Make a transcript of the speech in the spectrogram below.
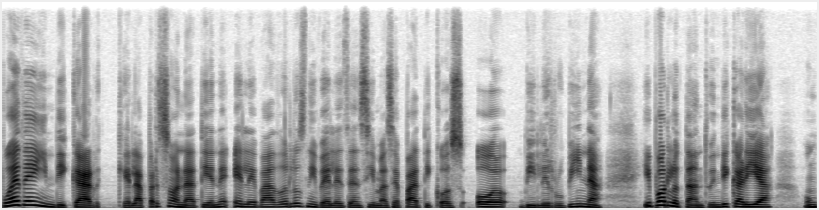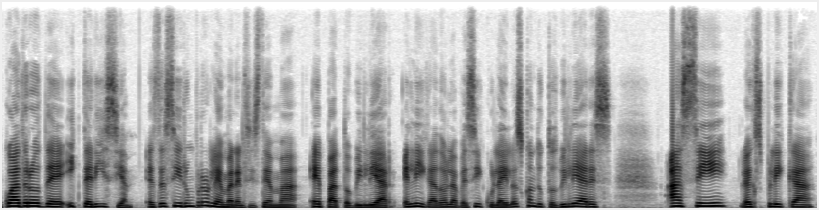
puede indicar que la persona tiene elevados los niveles de enzimas hepáticos o bilirrubina y por lo tanto indicaría un cuadro de ictericia, es decir, un problema en el sistema hepatobiliar, el hígado, la vesícula y los conductos biliares. Así lo explica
